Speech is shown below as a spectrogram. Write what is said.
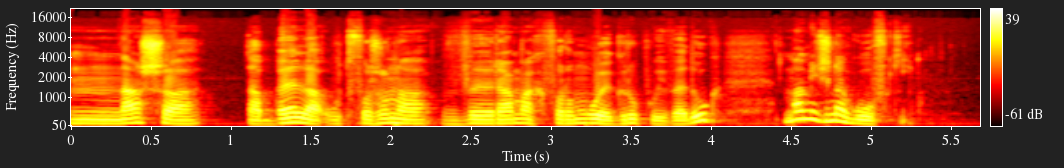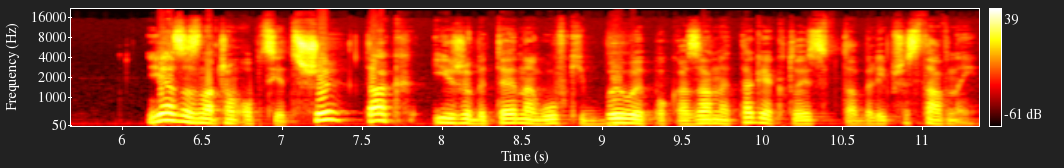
mm, nasza tabela utworzona w ramach formuły grupuj według ma mieć nagłówki. Ja zaznaczam opcję 3, tak i żeby te nagłówki były pokazane tak, jak to jest w tabeli przestawnej.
